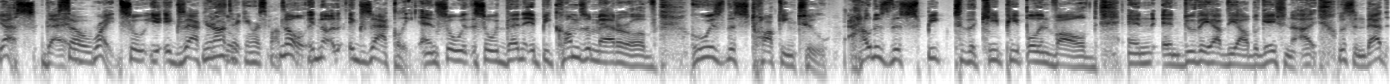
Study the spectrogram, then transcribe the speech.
Yes. That, so, right. So, exactly. You're not so, taking responsibility. No, no, exactly. And so, so so then it becomes a matter of who is this talking to? How does this speak to the key people involved, and and do they have the obligation? I listen. That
